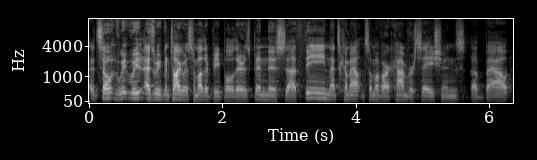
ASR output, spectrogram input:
and so we, we, as we've been talking with some other people, there's been this uh, theme that's come out in some of our conversations about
